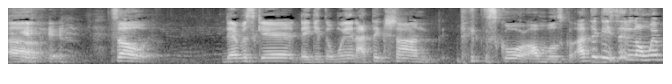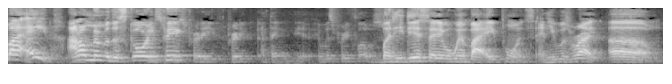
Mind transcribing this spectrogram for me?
Uh, So, never scared. They get the win. I think Sean picked the score almost. I think he said he's gonna win by eight. I don't remember the score he was, it was picked, pretty pretty. I think it was pretty close. but he did say they would win by eight points, and he was right. Um,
